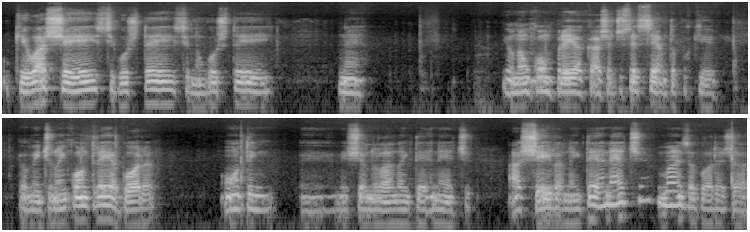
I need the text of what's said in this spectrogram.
o que eu achei, se gostei, se não gostei, né? Eu não comprei a caixa de 60 porque Realmente não encontrei agora. Ontem, é, mexendo lá na internet, achei lá na internet, mas agora já,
